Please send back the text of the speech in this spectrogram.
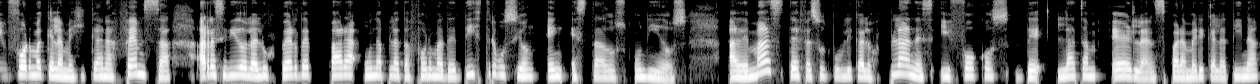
informa que la mexicana FEMSA ha recibido la luz verde para una plataforma de distribución en Estados Unidos. Además, TFSUD publica los planes y focos de LATAM Airlines para América Latina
